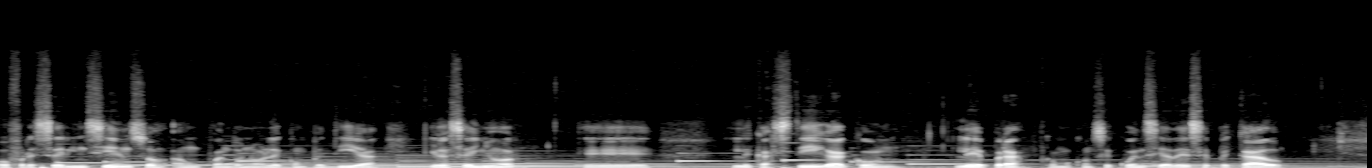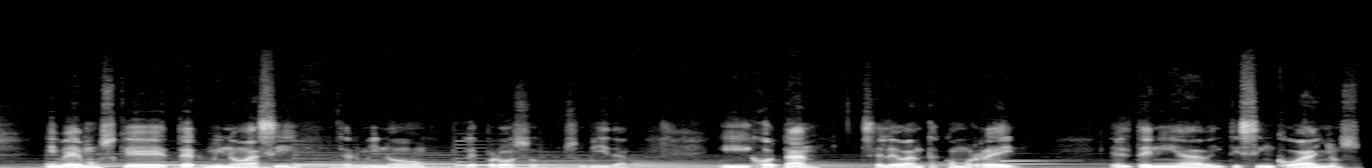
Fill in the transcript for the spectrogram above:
ofrecer incienso, aun cuando no le competía, y el Señor eh, le castiga con lepra como consecuencia de ese pecado. Y vemos que terminó así, terminó leproso su vida. Y Jotán se levanta como rey. Él tenía 25 años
